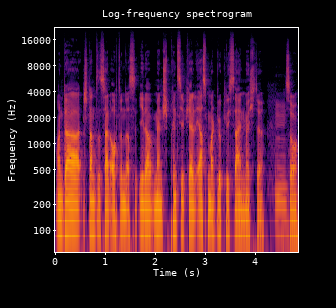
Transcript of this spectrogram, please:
Und da stand es halt auch drin, dass jeder Mensch prinzipiell erstmal glücklich sein möchte. Mhm. So.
